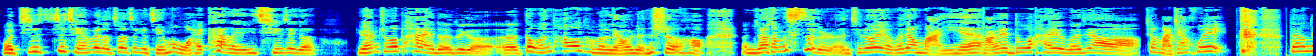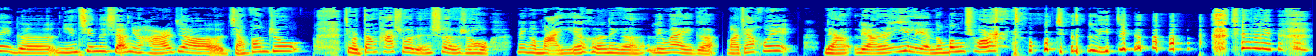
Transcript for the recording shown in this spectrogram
我之之前为了做这个节目，我还看了一期这个圆桌派的这个呃窦文涛他们聊人设哈。你知道他们四个人，其中有个叫马爷马未都，还有个叫叫马家辉。当那个年轻的小女孩叫蒋方舟，就是当他说人设的时候，那个马爷和那个另外一个马家辉两两人一脸的蒙圈儿，我觉得离这个。这里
